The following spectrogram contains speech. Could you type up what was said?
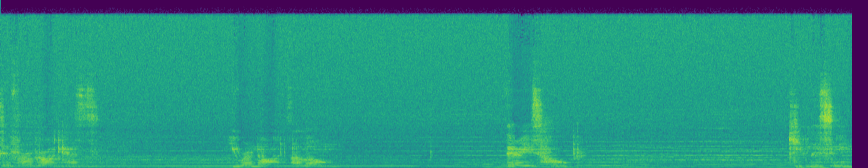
Listen for our broadcasts. You are not alone. There is hope. Keep listening.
